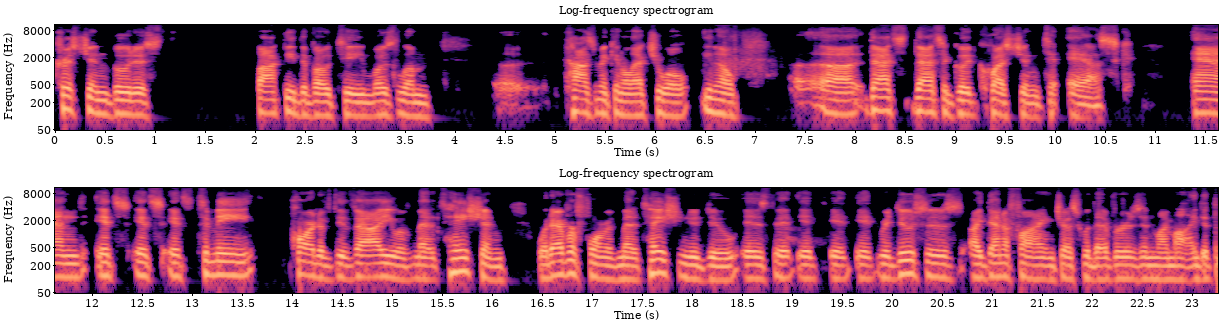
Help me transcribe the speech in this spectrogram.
Christian, Buddhist, Bhakti devotee, Muslim, uh, cosmic intellectual, you know, uh, that's that's a good question to ask, and it's it's it's to me part of the value of meditation, whatever form of meditation you do, is that it it it reduces identifying just whatever is in my mind at the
